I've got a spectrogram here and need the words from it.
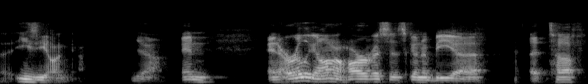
uh, easy on you. Yeah, and and early on in harvest, it's going to be a a tough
